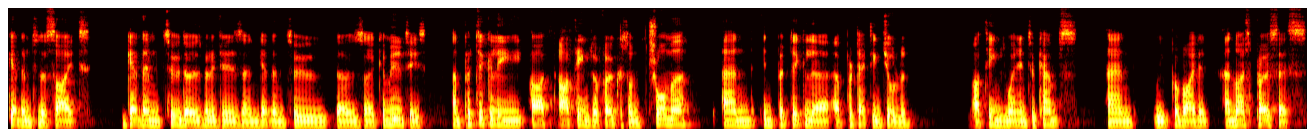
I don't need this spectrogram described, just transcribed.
get them to the site, get them to those villages, and get them to those uh, communities and particularly our, our teams were focused on trauma and in particular uh, protecting children. Our teams went into camps and we provided a nice process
